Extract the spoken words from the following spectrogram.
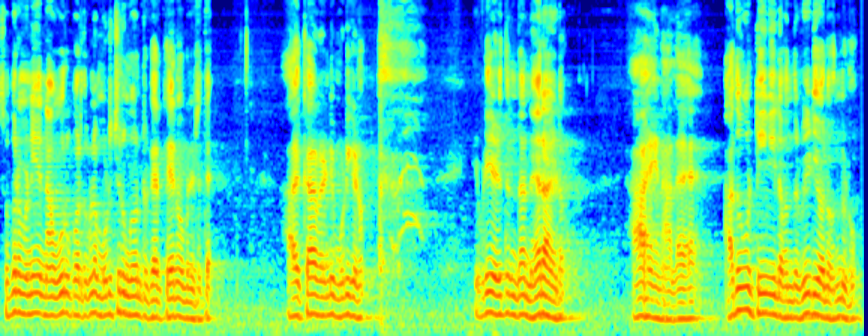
சுப்பிரமணியம் நான் ஊருக்கு போகிறதுக்குள்ளே முடிச்சிருங்கோன்னு இருக்கார் கேன உபநிஷத்தை அதுக்காக வேண்டி முடிக்கணும். இப்படியே எழுத்துருந்தால் நேரம் ஆகிடும் ஆகையினால் அதுவும் டிவியில் வந்து வீடியோவில் வந்துடும்.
